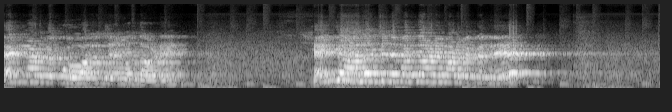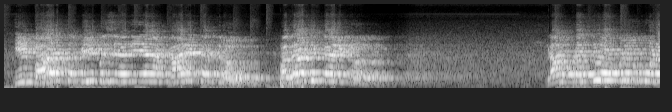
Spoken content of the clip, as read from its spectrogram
ಹೆಂಗ್ ಮಾಡಬೇಕು ಆಲೋಚನೆ ಬದಲಾವಣೆ? ಹೆಂಗೆ ಆಲೋಚನೆ ಬದಲಾವಣೆ ಮಾಡ್ಬೇಕಂದ್ರೆ ಈ ಭಾರತ ಭೀಮಸೇನೆಯ ಕಾರ್ಯಕರ್ತರು, ಪದಾಧಿಕಾರಿಗಳು, ನಾವು ಪ್ರತಿಯೊಬ್ಬರು ಕೂಡ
